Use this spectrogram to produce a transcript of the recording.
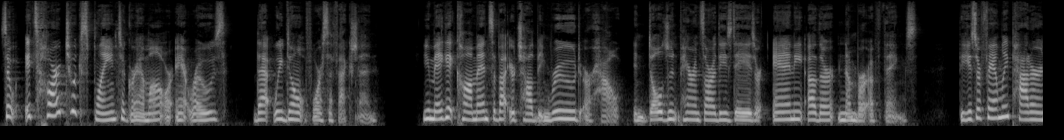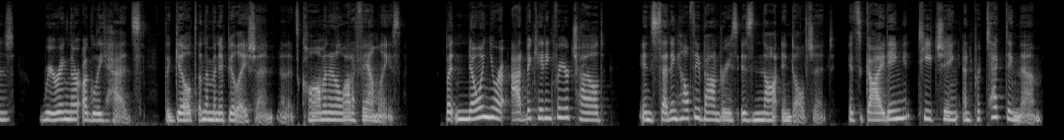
So it's hard to explain to grandma or Aunt Rose that we don't force affection. You may get comments about your child being rude or how indulgent parents are these days or any other number of things. These are family patterns rearing their ugly heads, the guilt and the manipulation, and it's common in a lot of families. But knowing you are advocating for your child in setting healthy boundaries is not indulgent. It's guiding, teaching, and protecting them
